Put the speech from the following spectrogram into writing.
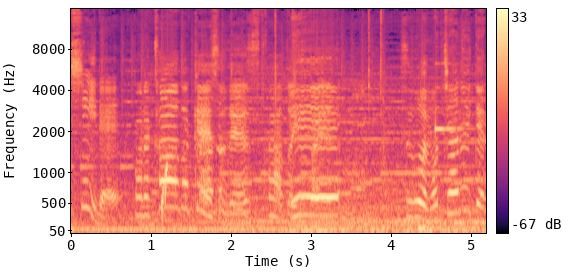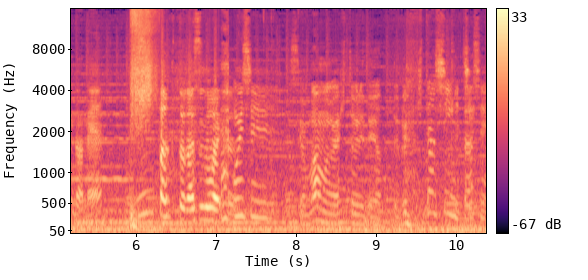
刺入れ？これカードケースです。カードいっぱい。へすごい。持ち歩いてんだね。インパクトがすごい。美味しいですよ。ママが一人でやってる。北新地北新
